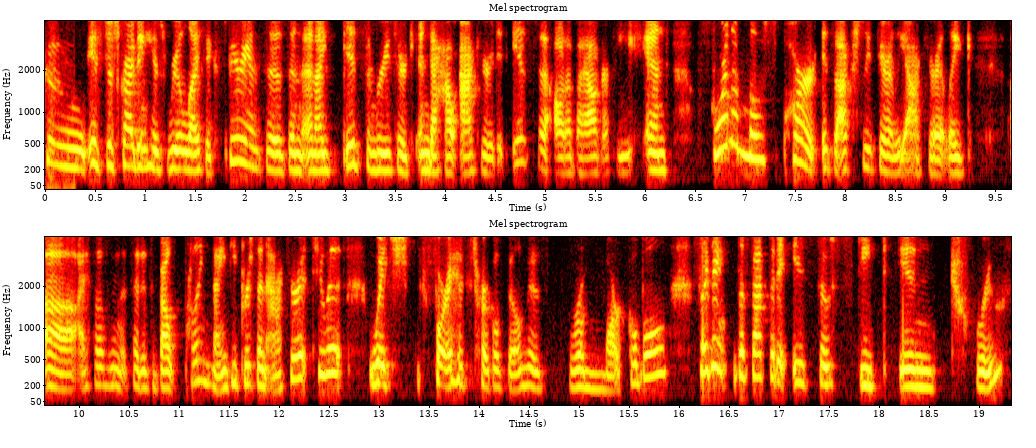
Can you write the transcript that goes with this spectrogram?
who is describing his real life experiences and, and i did some research into how accurate it is to the autobiography and for the most part it's actually fairly accurate like uh, I saw something that said it's about probably 90% accurate to it, which for a historical film is remarkable. So I think the fact that it is so steeped in truth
